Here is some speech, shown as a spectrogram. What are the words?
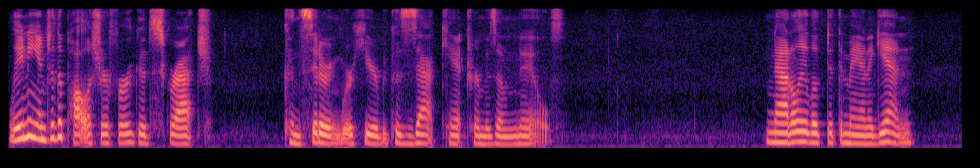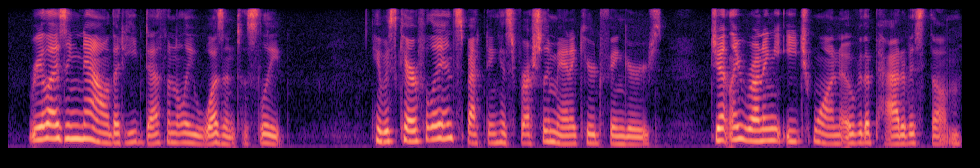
leaning into the polisher for a good scratch considering we're here because Zack can't trim his own nails. Natalie looked at the man again, realizing now that he definitely wasn't asleep. He was carefully inspecting his freshly manicured fingers, gently running each one over the pad of his thumb.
